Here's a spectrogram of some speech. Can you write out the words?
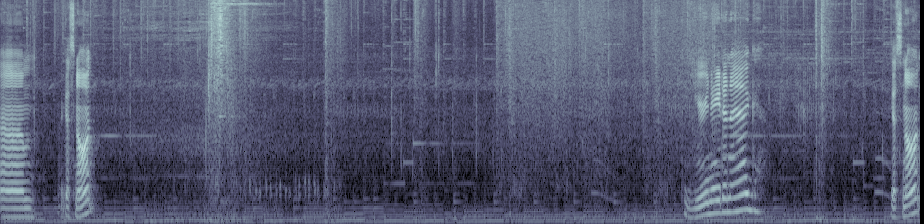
Um, I guess not. Do you need an egg? Guess not.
